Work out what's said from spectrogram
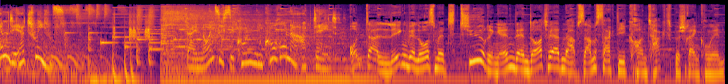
MDR Twins. Dein 90 Sekunden Corona-Update. Und da legen wir los mit Thüringen, denn dort werden ab Samstag die Kontaktbeschränkungen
